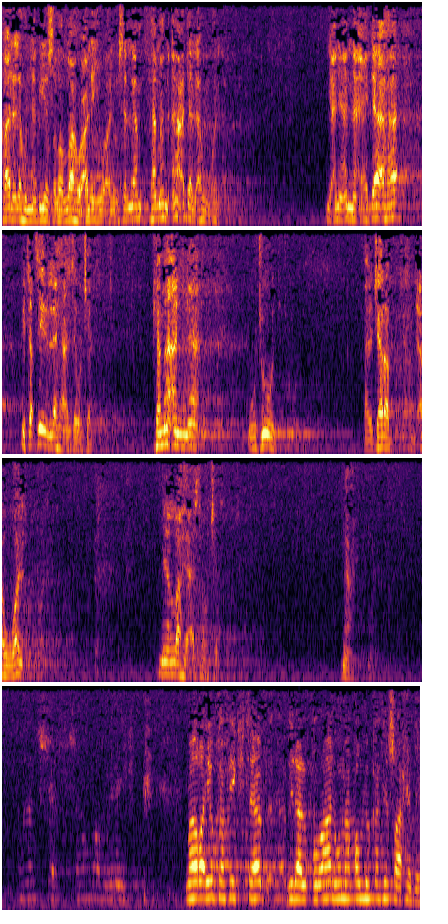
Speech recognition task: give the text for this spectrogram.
قال له النبي صلى الله عليه وآله وسلم فمن أعدى الأول يعني أن إعداءها بتقدير الله عز وجل. كما أن وجود الجرب في الأول من الله عز وجل. نعم. ما رأيك في كتاب ظلال القرآن وما قولك في صاحبه؟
